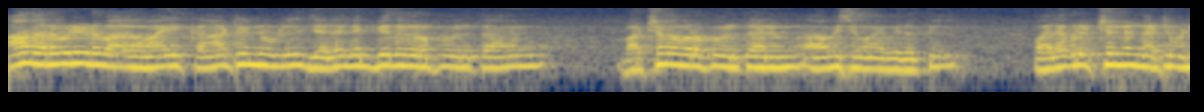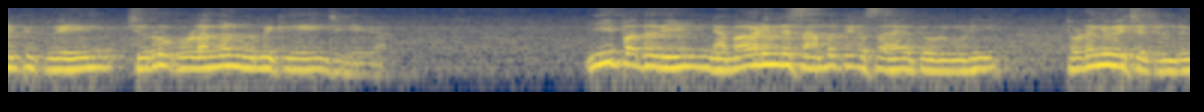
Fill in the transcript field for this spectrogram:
ആ നടപടിയുടെ ഭാഗമായി കാട്ടിനുള്ളിൽ ജലലഭ്യത ഉറപ്പുവരുത്താനും ഭക്ഷണം ഉറപ്പുവരുത്താനും ആവശ്യമായ വിധത്തിൽ ഫലവൃക്ഷങ്ങൾ നട്ടുപിടിപ്പിക്കുകയും ചെറു കുളങ്ങൾ നിർമ്മിക്കുകയും ചെയ്യുക. ഈ പദ്ധതിയും നബാർഡിന്റെ സാമ്പത്തിക സഹായത്തോടുകൂടി തുടങ്ങി വെച്ചിട്ടുണ്ട്.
